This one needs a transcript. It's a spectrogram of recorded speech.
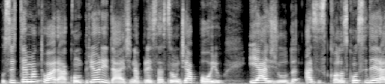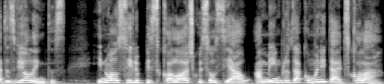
o sistema atuará com prioridade na prestação de apoio e ajuda às escolas consideradas violentas e no auxílio psicológico e social a membros da comunidade escolar.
